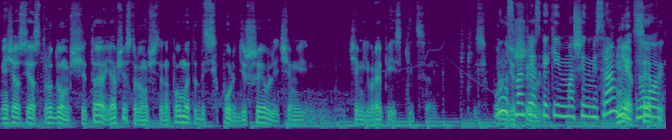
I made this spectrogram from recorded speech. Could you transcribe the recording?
Я сейчас я с трудом считаю, я вообще с трудом считаю, но, по-моему, это до сих пор дешевле, чем, чем европейские цены. До сих пор Ну, смотря с дешевле. какими машинами Нет, сравнивать, с но этой,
